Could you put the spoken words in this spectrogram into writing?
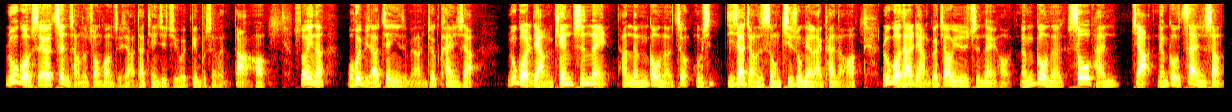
如果是一个正常的状况之下，它填息机会并不是很大哈。所以呢，我会比较建议怎么样？你就看一下，如果两天之内它能够呢，这我们底下讲的是从技术面来看的哈。如果它两个交易日之内哈，能够呢收盘。价能够站上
